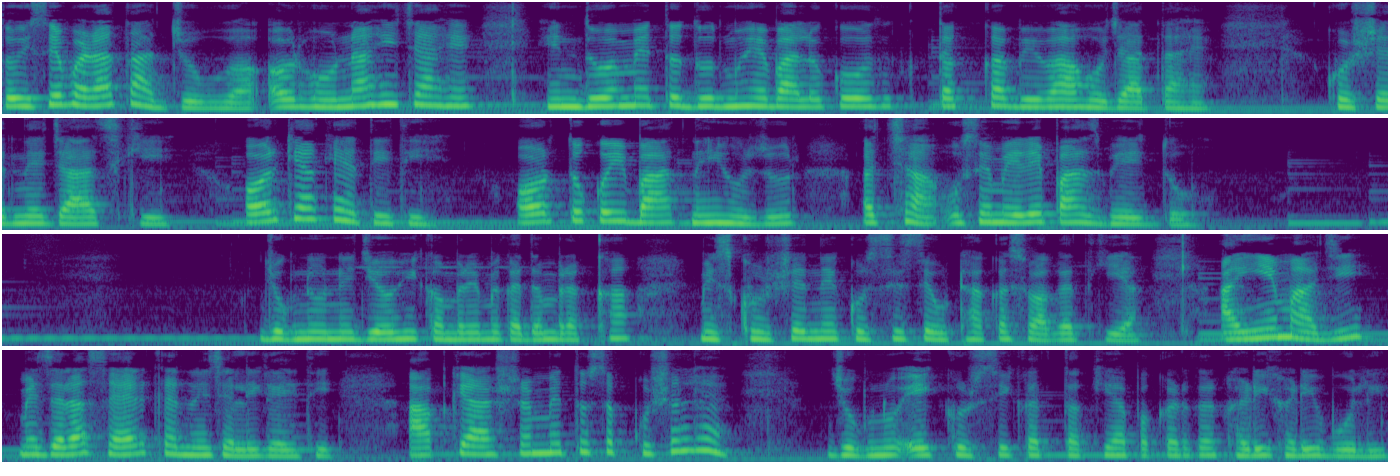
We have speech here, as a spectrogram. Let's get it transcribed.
तो इसे बड़ा ताज्जुब हुआ। और होना ही चाहे, हिंदुओं में तो दूध मुहे बालकों तक का विवाह हो जाता है। खुर्शीद ने जाँच की। और क्या कहती थी? और तो कोई बात नहीं, हुजूर। अच्छा उसे मेरे पास भेज दो। जुगनू ने जो ही कमरे में कदम रखा, मिस खुर्शीद ने कुर्सी से उठाकर स्वागत किया। आइए माँ जी, मैं जरा सैर करने चली गई थी। आपके आश्रम में तो सब कुशल है? जुगनू एक कुर्सी का तकिया पकड़कर खड़ी खड़ी बोली,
